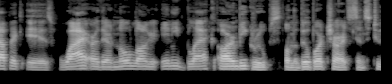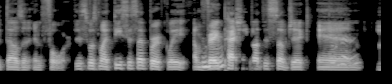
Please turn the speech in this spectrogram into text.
topic is why are there no longer any black R&B groups on the Billboard charts since 2004? This was my thesis at Berklee. I'm very Mm-hmm. passionate about this subject and I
